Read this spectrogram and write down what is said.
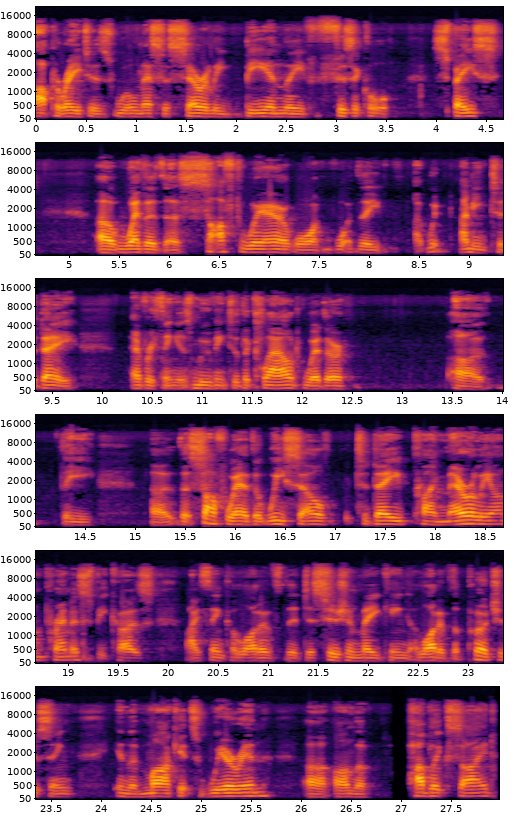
operators will necessarily be in the physical space, uh, whether the software or what the I, would, I mean today everything is moving to the cloud, whether uh, the uh, the software that we sell today primarily on premise because I think a lot of the decision making, a lot of the purchasing in the markets we're in uh, on the public side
